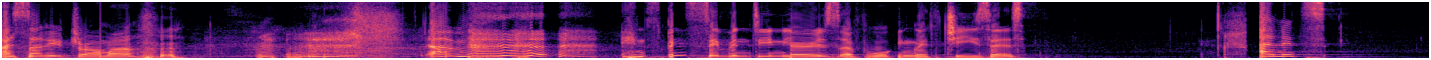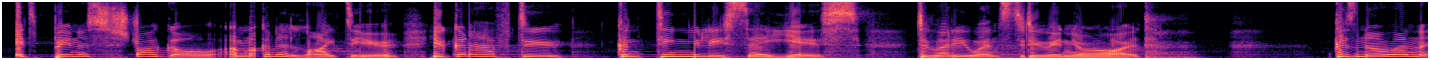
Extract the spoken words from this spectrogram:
I studied drama. um, it's been 17 years of walking with Jesus. And it's, it's been a struggle. I'm not going to lie to you. You're going to have to continually say yes to what He wants to do in your heart. Because no one,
